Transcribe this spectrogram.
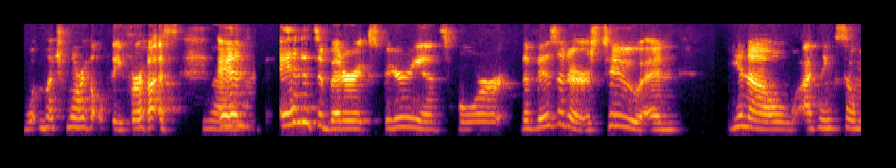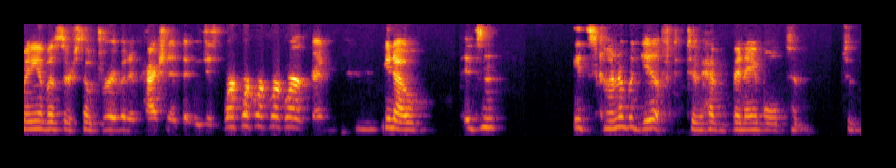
much more healthy for us. And and it's a better experience for the visitors too. And you know i think so many of us are so driven and passionate that we just work work work work work. And mm-hmm. you know it's it's kind of a gift to have been able to to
